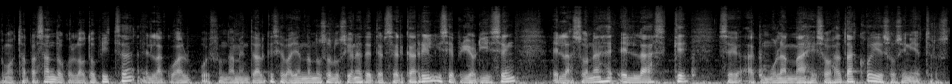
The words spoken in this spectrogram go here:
como está pasando con la autopista, en la cual pues fundamental que se vayan dando soluciones de tercer carril y se prioricen en las zonas en las que se acumulan más esos atascos y esos siniestros.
